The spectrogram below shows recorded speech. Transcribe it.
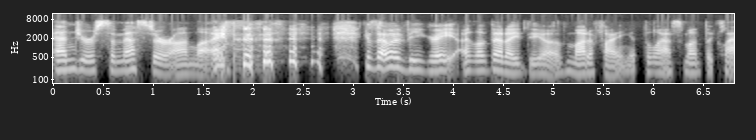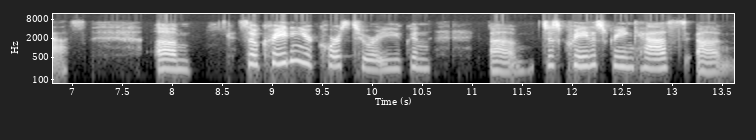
end your semester online because that would be great. I love that idea of modifying it the last month of class. Um, so creating your course tour, you can um, just create a screencast. Um,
